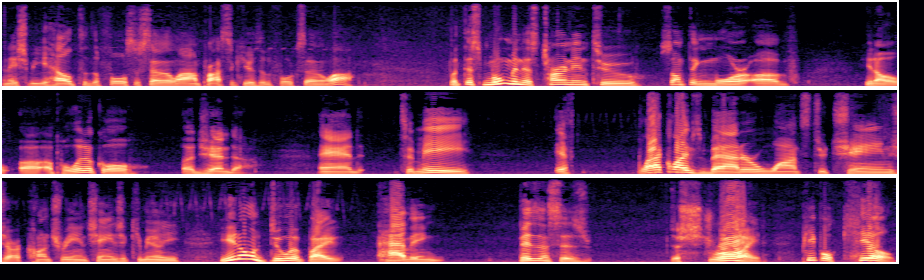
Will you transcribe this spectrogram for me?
and they should be held to the full extent of the law and prosecuted to the full extent of the law. But this movement has turned into something more of, you know, uh, a political agenda. And to me, if Black Lives Matter wants to change our country and change the community, you don't do it by having businesses destroyed, people killed.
